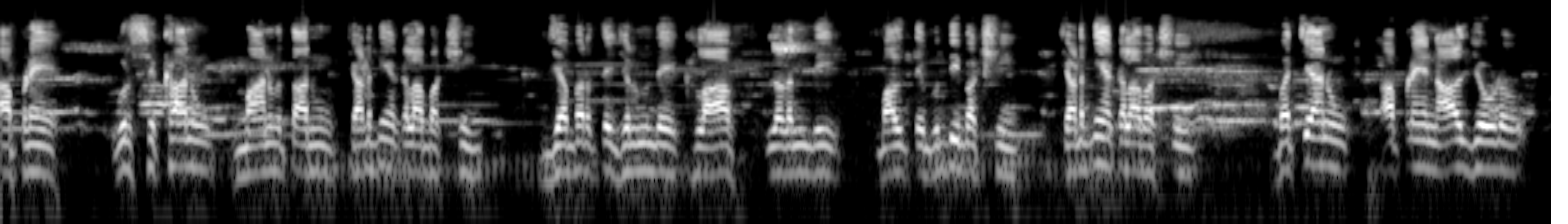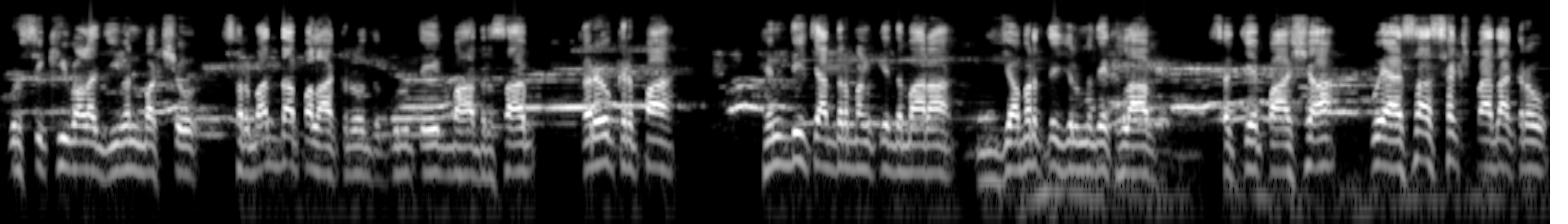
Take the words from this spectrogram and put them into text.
ਆਪਣੇ ਗੁਰਸਿੱਖਾਂ ਨੂੰ, ਮਾਨਵਤਾ ਨੂੰ ਚੜ੍ਹਦੀਆਂ ਕਲਾ ਬਖਸ਼ੀ, ਜ਼ਬਰ ਤੇ ਜ਼ੁਲਮ ਦੇ ਖਿਲਾਫ ਲੜਨ ਦੀ ਬਲ ਤੇ ਬੁੱਧੀ ਬਖਸ਼ੀ, ਚੜ੍ਹਦੀਆਂ ਕਲਾ ਬਖਸ਼ੀ। ਬੱਚਿਆਂ ਨੂੰ ਆਪਣੇ ਨਾਲ ਜੋੜੋ, ਗੁਰਸਿੱਖੀ ਵਾਲਾ ਜੀਵਨ ਬਖਸ਼ੋ। ਸਰਬੱਤ ਦਾ ਭਲਾ ਕਰੋ, ਗੁਰੂ ਤੇਗ ਬਹਾਦਰ ਸਾਹਿਬ। ਕਰਿਓ ਕਿਰਪਾ। ਹਿੰਦੀ ਚਾਦਰ ਬਣ ਕੇ ਦੁਬਾਰਾ ਜ਼ਬਰ ਤੇ ਜ਼ੁਲਮ ਦੇ ਖਿਲਾਫ ਸੱਚੇ ਪਾਤਸ਼ਾਹ। ਕੋਈ ਐਸਾ ਸ਼ਖਸ ਪੈਦਾ ਕਰੋ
